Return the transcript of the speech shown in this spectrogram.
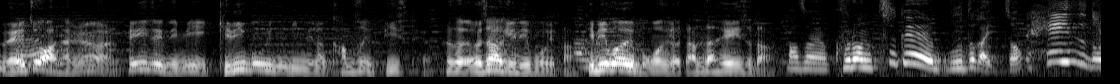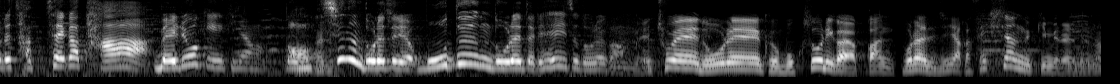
왜 좋아하냐면 헤이즈님이 기리보이님이랑 감성이 비슷해요. 그래서 여자 기리보이다. 기리보이 보고는 남자 헤이즈다. 맞아요 그런 특유의 무드가 있죠 헤이즈 노래 자체가 다 매력이 그냥 넘치는 노래들이에요. 모든 노래들이 헤이즈 노래가. 음, 애초에 노래 그 목소리가 약간 뭐라 해야 되지? 약간 섹시한 느낌이라 해야 되나?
